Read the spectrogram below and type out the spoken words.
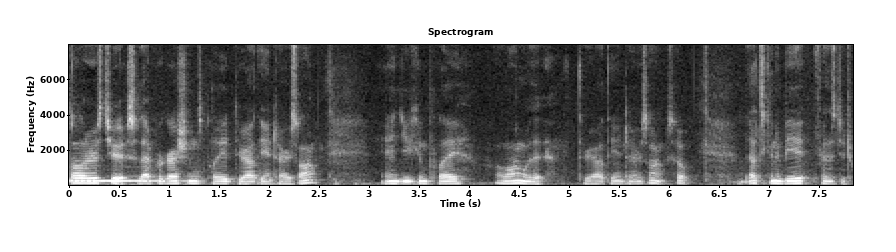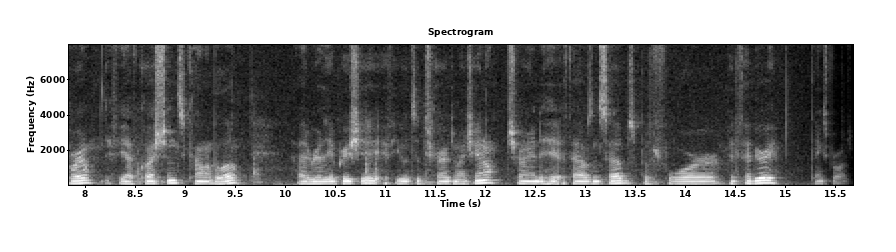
That's all there is to it. So that progression is played throughout the entire song, and you can play along with it throughout the entire song. So that's going to be it for this tutorial. If you have questions, comment below. I'd really appreciate if you would subscribe to my channel. Trying to hit a thousand subs before mid-February. Thanks for watching.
